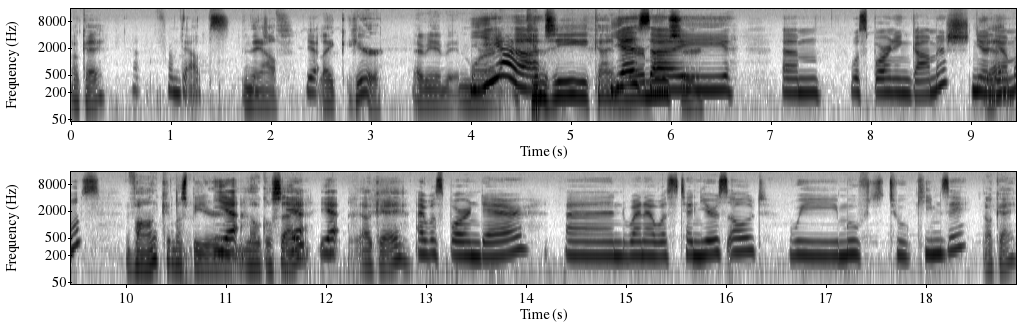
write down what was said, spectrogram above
Okay, yeah, from the Alps. in the Alps. Yeah. Like here. I mean, more Yeah. Chiemsee kind yes, of Yes, I um, was born in Garmisch near Yeah? Lermoos. Vonk. It must be your Yeah. local site. Yeah, yeah. Okay. I was born there, and when I was 10 years old, we moved to Chiemsee. Okay.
